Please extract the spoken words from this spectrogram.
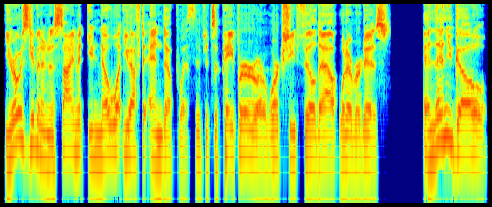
you're always given an assignment. You know what you have to end up with. If it's a paper or a worksheet filled out, whatever it is. And then you go,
